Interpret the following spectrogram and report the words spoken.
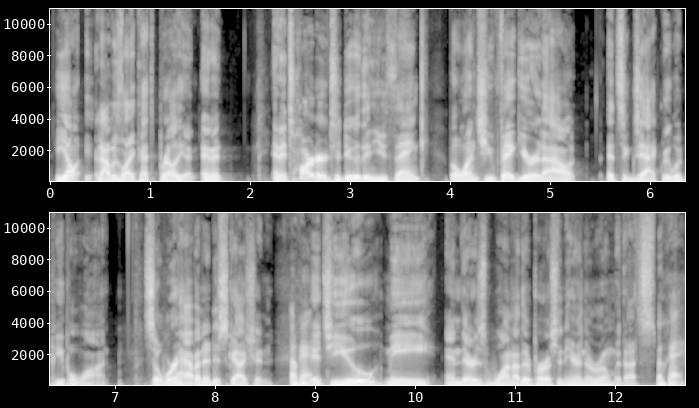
He and i was like that's brilliant. And it and it's harder to do than you think but once you figure it out it's exactly what people want so we're having a discussion Okay. it's you me and there's one other person here in the room with us okay.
